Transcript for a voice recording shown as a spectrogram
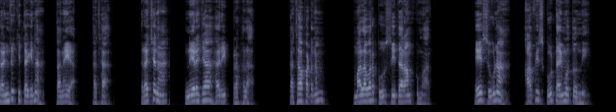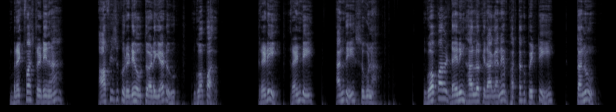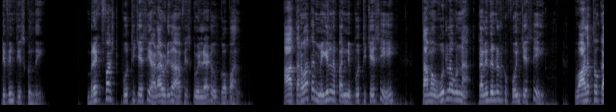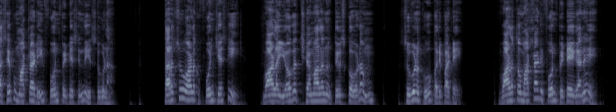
తండ్రికి తగిన తనయ కథ. రచన నీరజ హరి ప్రఫల. కథాపఠనం మలవరపు సీతారాం కుమార్. ఏ సుగుణ ఆఫీస్కు టైం అవుతోంది బ్రేక్ఫాస్ట్ రెడీనా? ఆఫీసుకు రెడీ అవుతూ అడిగాడు గోపాల్. రెడీ రండి అంది సుగుణ. గోపాల్ డైనింగ్ హాల్లోకి రాగానే భర్తకు పెట్టి తను టిఫిన్ తీసుకుంది. బ్రేక్ఫాస్ట్ పూర్తి చేసి హడావిడిగా ఆఫీస్కు వెళ్ళాడు గోపాల్. ఆ తర్వాత మిగిలిన పనిని పూర్తి చేసి తమ ఊర్లో ఉన్న తల్లిదండ్రులకు ఫోన్ చేసి వాళ్ళతో కాసేపు మాట్లాడి ఫోన్ పెట్టేసింది సుగుణ. తరచూ వాళ్ళకు ఫోన్ చేసి వాళ్ళ యోగక్షేమాలను తెలుసుకోవడం సుగుణకు పరిపాటే. వాళ్ళతో మాట్లాడి ఫోన్ పెట్టేయగానే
